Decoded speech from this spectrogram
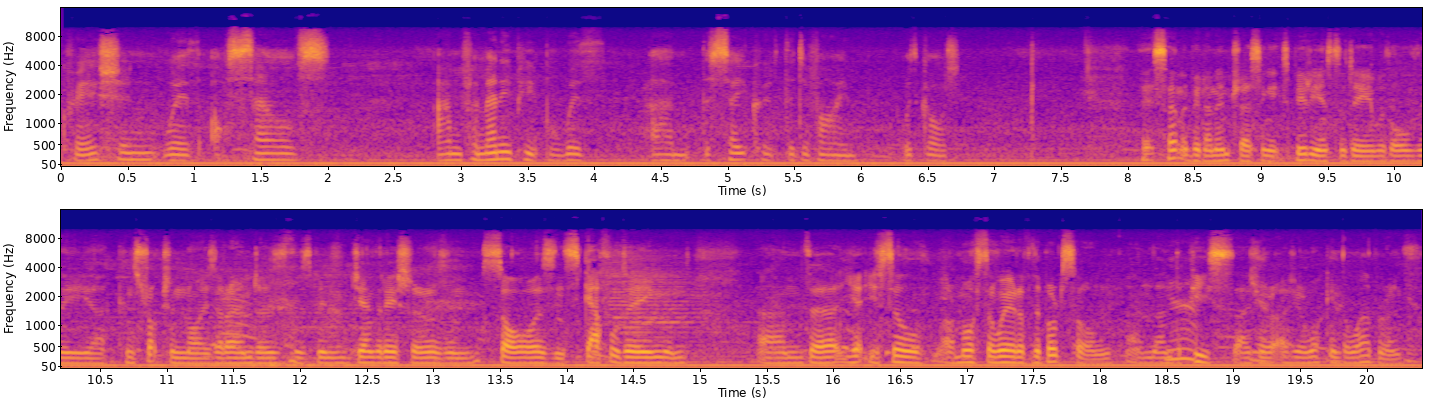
creation, with ourselves, and for many people with um, the sacred, the divine, with God. It's certainly been an interesting experience today with all the uh, construction noise around us. There's been generators and saws and scaffolding, and and uh, yet you still are most aware of the birdsong and, and Yeah, the peace as yeah. you're as you're walking the labyrinth.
